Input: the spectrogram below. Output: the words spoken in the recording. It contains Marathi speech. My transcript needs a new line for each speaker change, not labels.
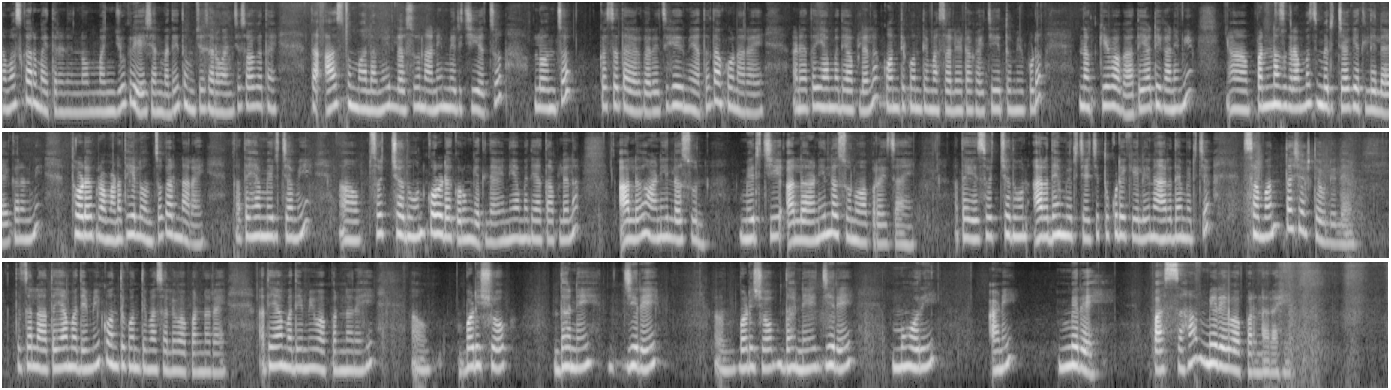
नमस्कार मैत्रिणींनो मंजू क्रिएशनमध्ये तुमचे सर्वांचे स्वागत आहे. तर आज तुम्हाला मी लसूण आणि मिरची याचं लोणचं कसं तयार करायचं हे मी आता दाखवणार आहे. आणि आता यामध्ये आपल्याला कोणते कोणते मसाले टाकायचे हे तुम्ही पुढं नक्की बघा. तर या ठिकाणी मी पन्नास ग्रामच मिरच्या घेतलेल्या आहे. कारण मी थोड्या प्रमाणात हे लोणचं करणार आहे. तर आता ह्या मिरच्या मी स्वच्छ धुवून कोरड्या करून घेतल्या आहे. आणि यामध्ये आता आपल्याला आलं आणि लसूण मिरची आलं आणि लसूण वापरायचं आहे. आता हे स्वच्छ धुवून अर्ध्या मिरच्याचे तुकडे केले आणि अर्ध्या मिरच्या सबन तशाच ठेवलेल्या आहे तर चला आता यामध्ये मी कोणते कोणते मसाले वापरणार आहे? आता यामध्ये मी वापरणार आहे बडीशोप धने जिरे बडीशोप धने जिरे मोहरी आणि मिरे. पाच सहा मिरे वापरणार आहे.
